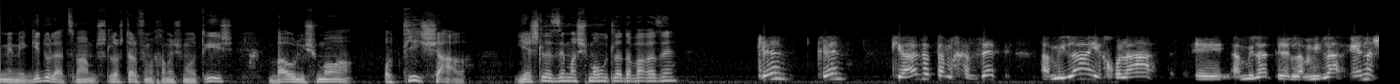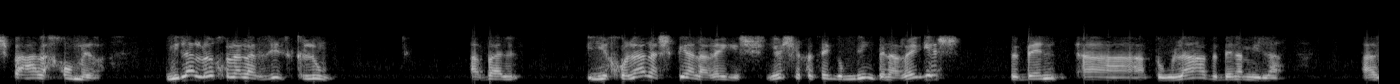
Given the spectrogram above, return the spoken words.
אם הם יגידו לעצמם 3,500 איש באו לשמוע אותי שר. יש לזה משמעות לדבר הזה? כן, כן. כי אז אתה מחזק, המילה יכולה, אה, המילה, תראה, למילה אין השפעה על החומר. מילה לא יכולה להזיז כלום, אבל היא יכולה להשפיע על הרגש. יש יחסי גומלין בין הרגש ובין הפעולה ובין המילה. אז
